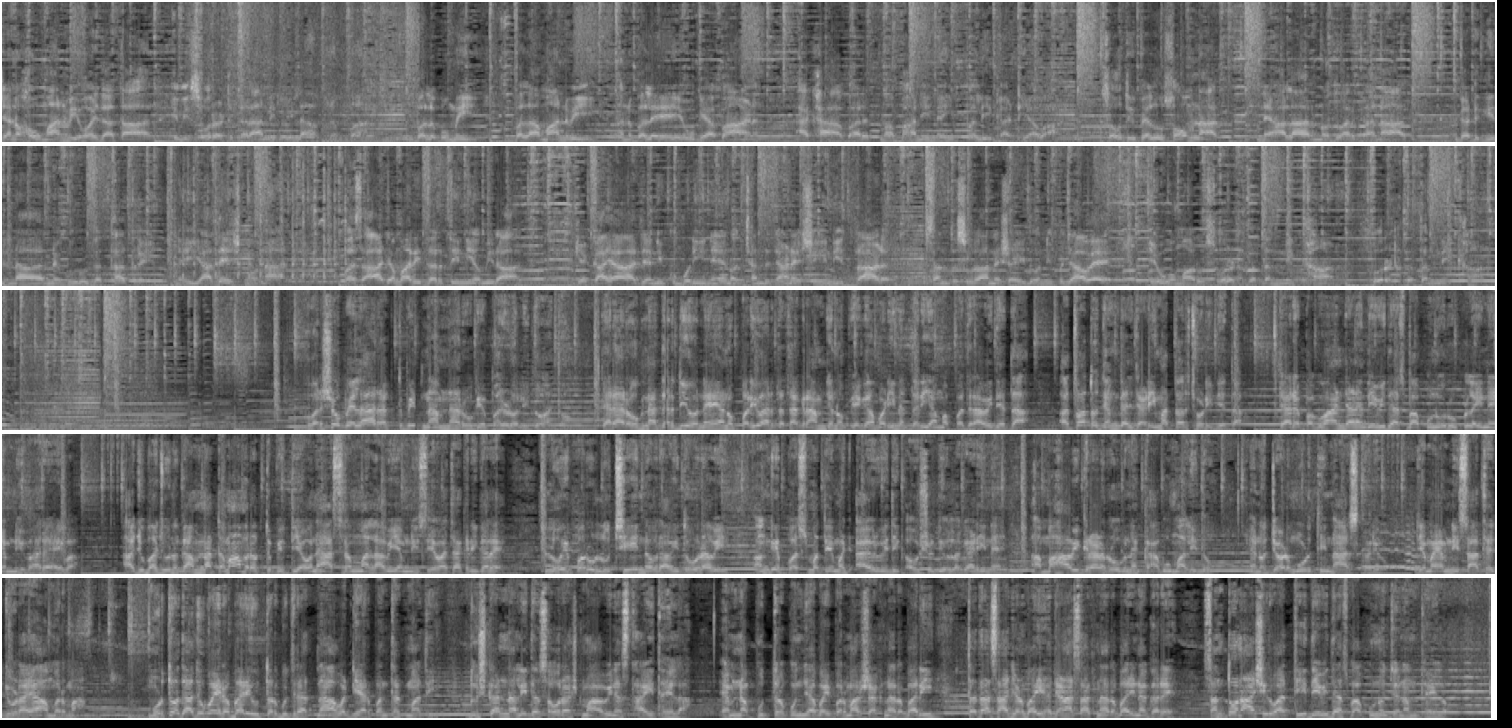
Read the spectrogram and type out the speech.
જેનો હવ માનવી હોય દાતાર, એવી સોરઠ ધરાની લીલા બ્રહ્મા. ભલ ભૂમિ ભલા માનવી અને ભલે ઉગ્યા ભાણ, આખા ભારતમાં ભાની નહીં, ભલી કાઠિયાવા સૌથી પહેલું સોમનાથ ને હાલારનો દ્વારકાનાથ ગઢ ગિરનાર ને ગુરુ દત્તાત્રેય ને એ આદેશનો નાથ. બસ આજ અમારી ધરતીની અમીરાત કે કાયા જેની કુંબડીને એનો છંદ જાણે સિંહની ત્રાળ, સંત સુરાને શહીદો નિપજાવે, એવું અમારું સોરઠ રતનની ખાણ. સોરઠ રતનની ખાણ. વર્ષો પહેલા રક્તપીત નામના રોગે ભરડો લીધો હતો. ત્યારે આ રોગના દર્દીઓને એનો પરિવાર તથા ગ્રામજનો ભેગા મળીને દરિયામાં પધરાવી દેતા અથવા તો જંગલ ઝાડીમાં તર છોડી દેતા. ત્યારે ભગવાન જાણે દેવીદાસ બાપુનું રૂપ લઈને એમની વારે આવ્યા. આજુબાજુના ગામના તમામ રક્તપિતિયાઓને આશ્રમમાં લાવી એમની સેવા ચાકરી કરે. લોહી પરુ લૂછી નવરાવી, ધોરાવી, અંગે ભસ્મ તેમજ આયુર્વેદિક ઔષધિઓ લગાડીને આ મહાવિકરાળ રોગને કાબૂમાં લીધો. એનો જળ મૂળથી નાશ કર્યો, જેમાં એમની સાથે જોડાયા અમરમાં. મૂળ તો દાદુભાઈ રબારી ઉત્તર ગુજરાતના વઢિયાર પંથકમાંથી, દુષ્કાળના લીધે સૌરાષ્ટ્રમાં આવીને સ્થાયી થયેલા. એમના પુત્ર પુંજાભાઈ પરમાર શાખના રબારી તથા સાજણભાઈ હજાણા શાખના રબારીના ઘરે સંતોના આશીર્વાદથી દેવીદાસ બાપુનો જન્મ થયેલો.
